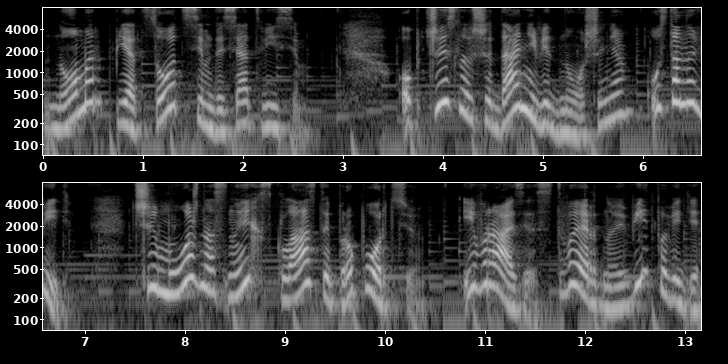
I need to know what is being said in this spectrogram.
Номер 578. Обчисливши дані відношення, установіть, чи можна з них скласти пропорцію. І в разі ствердної відповіді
